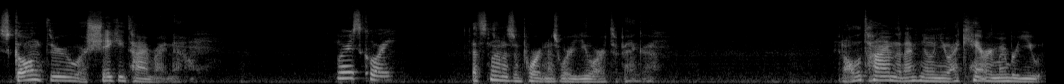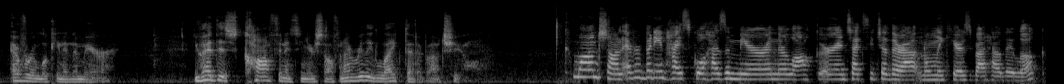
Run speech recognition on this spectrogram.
is going through a shaky time right now. Where is Cory? That's not as important as where you are, Topanga. And all the time that I've known you, I can't remember you ever looking in the mirror. You had this confidence in yourself, and I really liked that about you. Come on, Shawn. Everybody in high school has a mirror in their locker and checks each other out and only cares about how they look.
